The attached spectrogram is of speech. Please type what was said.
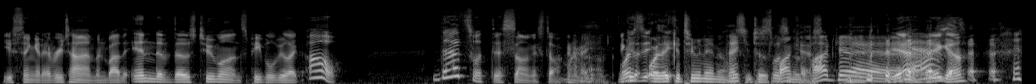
You sing it every time, and by the end of those two months, people will be like, "Oh, that's what this song is talking Right. about." Or, Because th- it- or they it- could tune in and listen to this listen podcast. to the podcast. yeah, there you go.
